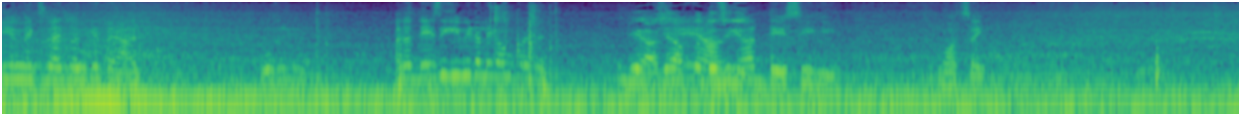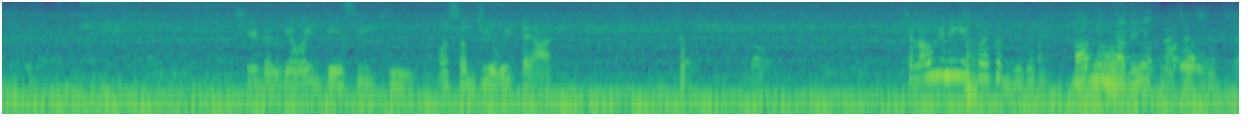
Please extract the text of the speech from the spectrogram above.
ये मिक्स वेज बन के तैयार। अच्छा देसी घी भी डलेगा ऊपर से? ये आ गया आपका देसी घी। देसी घी। बहुत सही। ये डल गया भाई देसी घी और सब्ज़ी हो गई तैयार। चलाओगे नहीं एक बार सब्ज़ी को? बाद में मिला देंगे। अच्छा अच्छा अच्छा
